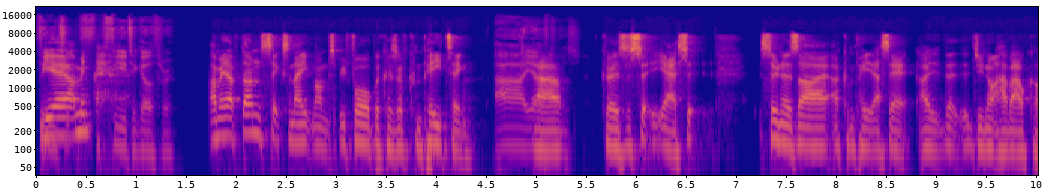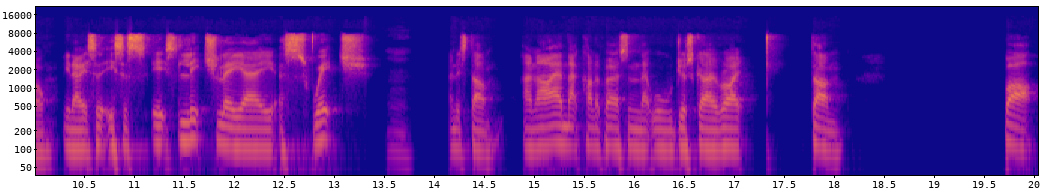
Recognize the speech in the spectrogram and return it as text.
For yeah, to, I mean, for you to go through. I mean, I've done six and eight months before because of competing. Ah, yeah. Because uh, yeah, so, as soon as I, I compete, that's it. I do not have alcohol. You know, it's a, it's a, it's literally a, a switch, mm. and it's done. And I am that kind of person that will just go right, done. But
